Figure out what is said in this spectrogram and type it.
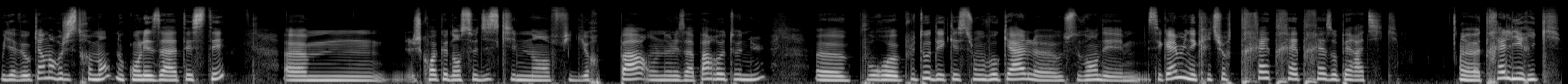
où il n'y avait aucun enregistrement, donc on les a testées. je crois que dans ce disque, il n'en figure pas, on ne les a pas retenues. Euh, pour euh, plutôt des questions vocales, euh, souvent des... c'est quand même une écriture très très très opératique, très lyrique.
